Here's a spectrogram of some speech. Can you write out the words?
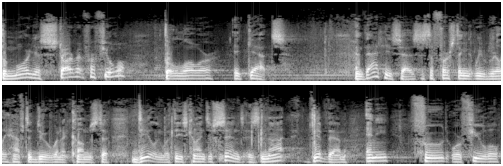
The more you starve it for fuel, the lower it gets. And that, he says, is the first thing that we really have to do when it comes to dealing with these kinds of sins is not give them any food or fuel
